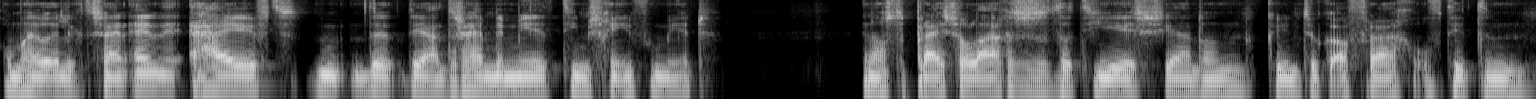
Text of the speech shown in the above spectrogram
Om heel eerlijk te zijn. En hij heeft... De, ja, er zijn meer teams geïnformeerd. En als de prijs zo laag is als dat die is... Ja, dan kun je natuurlijk afvragen of dit een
